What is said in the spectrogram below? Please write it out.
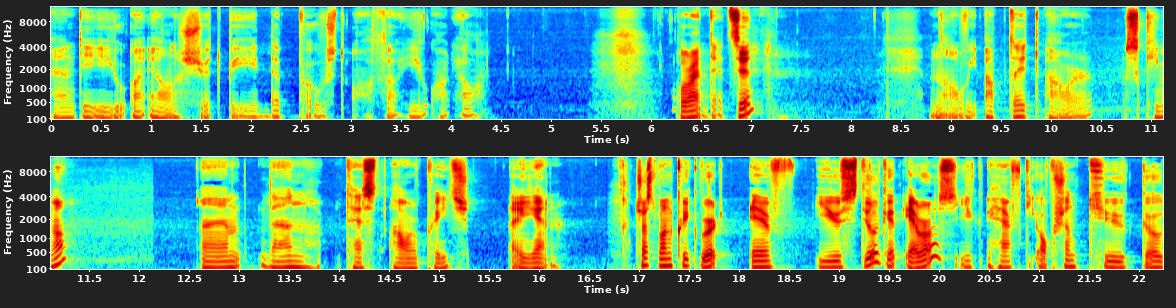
and the URL should be the post author URL. Alright, that's it. Now we update our schema and then test our page again. Just one quick word, if you still get errors, you have the option to go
